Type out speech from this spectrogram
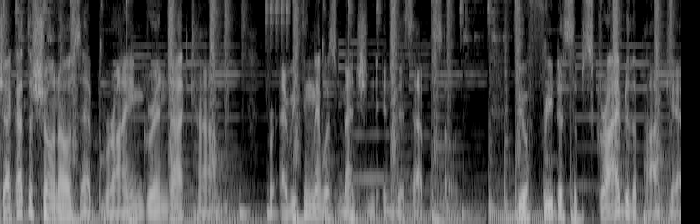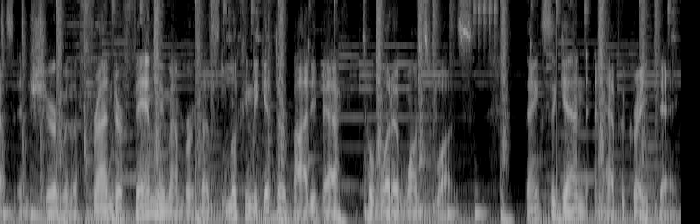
Check out the show notes at briangrin.com for everything that was mentioned in this episode. Feel free to subscribe to the podcast and share it with a friend or family member that's looking to get their body back to what it once was. Thanks again and have a great day.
